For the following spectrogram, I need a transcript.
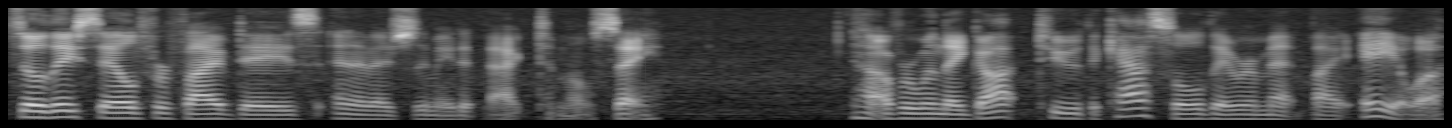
So they sailed for five days and eventually made it back to Mose. However, when they got to the castle, they were met by Aoa,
